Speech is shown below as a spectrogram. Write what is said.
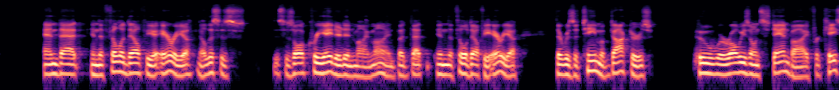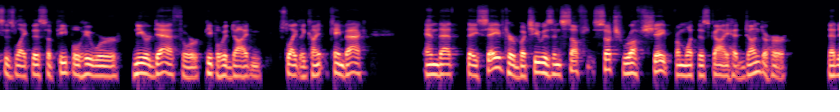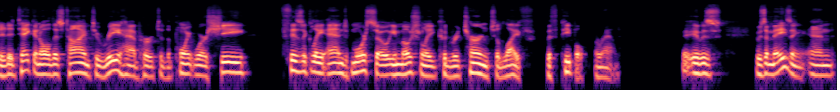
and that in the Philadelphia area now this is this is all created in my mind but that in the Philadelphia area there was a team of doctors who were always on standby for cases like this of people who were near death or people who had died and slightly came back and that they saved her but she was in such such rough shape from what this guy had done to her that it had taken all this time to rehab her to the point where she physically and more so emotionally could return to life with people around. It was it was amazing and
